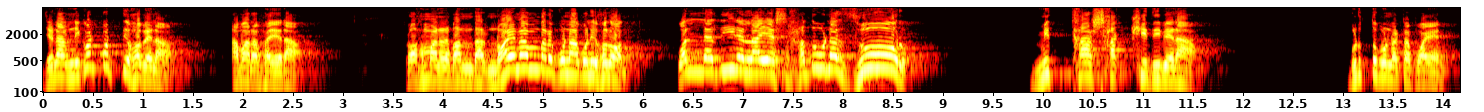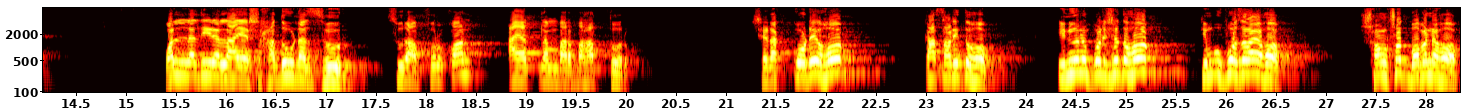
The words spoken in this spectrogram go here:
জেনার নিকটবর্তী হবে না। আমার ভাইয়েরা রহমানের বান্দার নয় নম্বর গুণাবলী হল ঝুর মিথ্যা সাক্ষী দিবে না। গুরুত্বপূর্ণ একটা পয়েন্ট ওয়াল্লাদিন লায়েশ হাদুনা ঝুর সুরা ফুরকন, আয়াত নাম্বার বাহাত্তর। সেটা কোডে হোক কাছারিতে হোক, ইউনিয়ন পরিষদে হোক, কিংবা উপজেলায় হোক, সংসদ ভবনে হোক,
